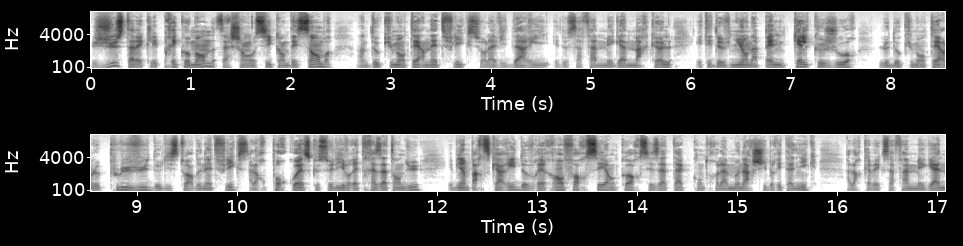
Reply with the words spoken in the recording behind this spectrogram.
juste avec les précommandes, sachant aussi qu'en décembre, un documentaire Netflix sur la vie d'Harry et de sa femme Meghan Markle était devenu en à peine quelques jours le documentaire le plus vu de l'histoire de Netflix. Alors pourquoi est-ce que ce livre est très attendu? Eh bien parce qu'Harry devrait renforcer encore ses attaques contre la monarchie britannique, alors qu'avec sa femme Meghan,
